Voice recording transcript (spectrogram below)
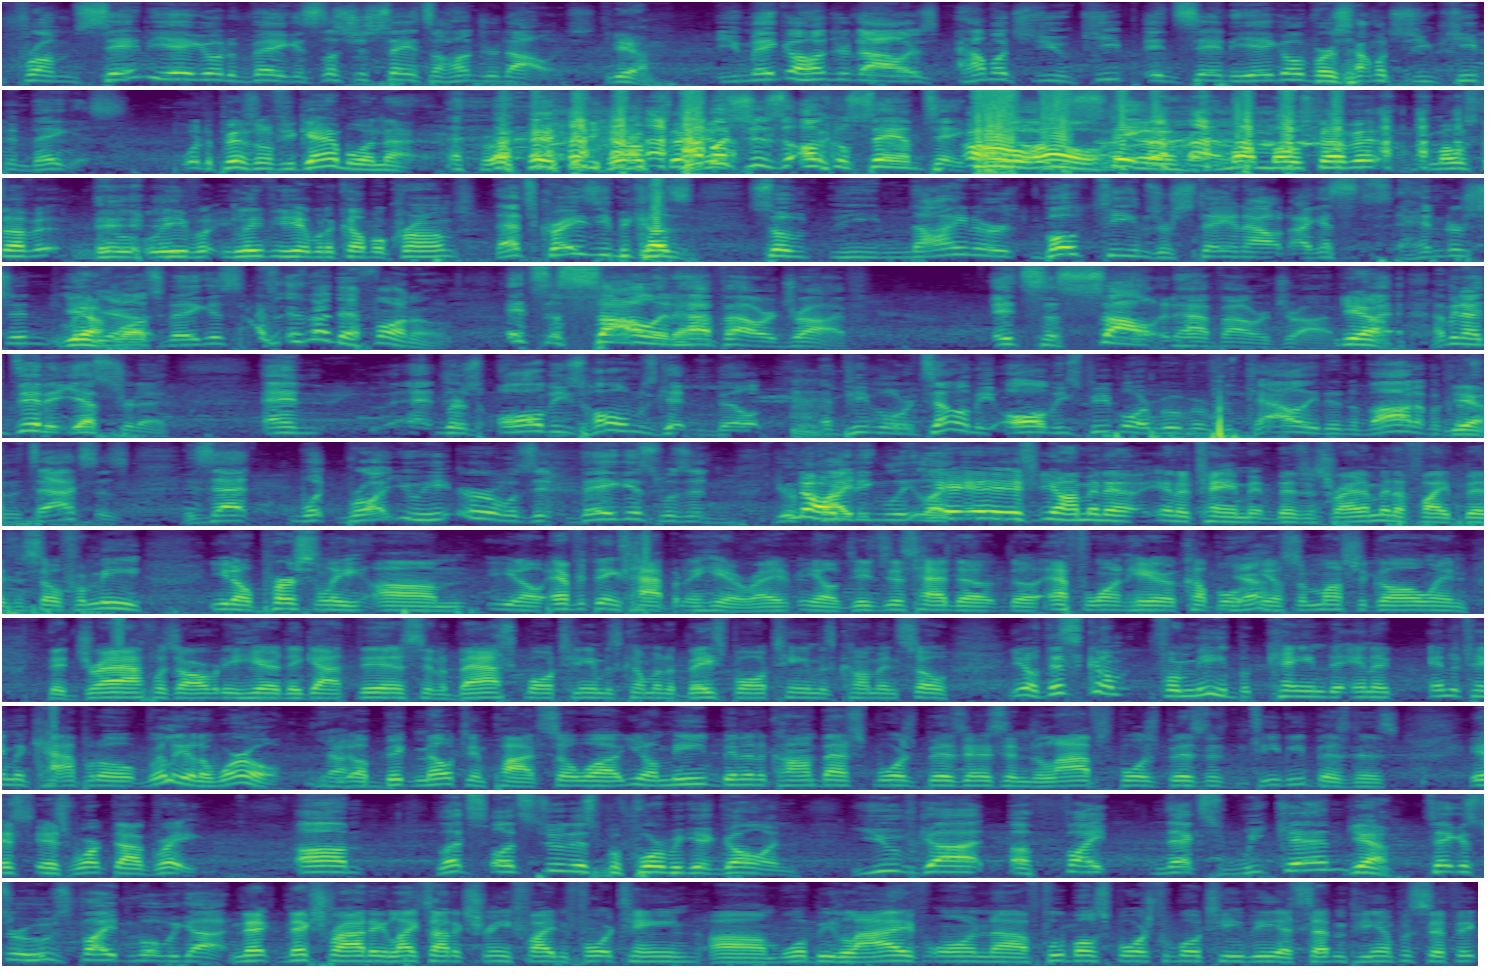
From San Diego to Vegas, let's just say it's $100. Yeah. You make $100. How much do you keep in San Diego versus how much do you keep in Vegas? Well, it depends on if you gamble or not. Right? you know what I'm saying? How much does Uncle Sam take? Oh, oh, Steak. uh, most of it, most of it. Leave, leave you here with a couple crumbs. That's crazy because so the Niners, both teams are staying out. I guess it's Henderson, like Yeah. Las Vegas. It's it's not that far though. It's a solid half hour drive. It's a solid half hour drive. Yeah. I, I mean, I did it yesterday, and uh, there's all these homes getting built, and people were telling me all these people are moving from Cali to Nevada because Yeah. of the taxes. Is that what brought you here, or was it Vegas? Was it your no, fighting league? Like, it's you know, I'm in the entertainment business, right? I'm in a fight business, so for me, you know, personally, um, you know, everything's happening here, right? You know, they just had the the F1 here a couple, Yeah. you know, some months ago, and the draft was already here. They got this, and the basketball team is coming, the baseball team is coming. So, you know, this come for me became the enter- entertainment capital, really, of the world, Yeah. a big melting pot. So, uh, you know, me being in the combat sports business and the live sports business, and TV business, it's it's worked out great. Um, let's let's do this before we get going. You've got a fight next weekend. Yeah. Take us through who's fighting, what we got. Next, next Friday, Lights Out Extreme Fighting 14. Um, we'll be live on uh, Fubo Sports, Fubo TV at 7 p.m. Pacific.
